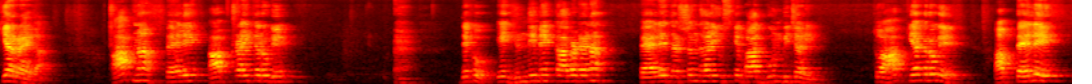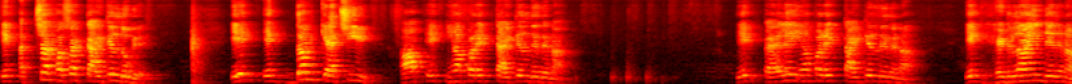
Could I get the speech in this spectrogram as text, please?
क्या रहेगा। आप ना पहले आप ट्राई करोगे। देखो, एक हिंदी में एक कहावट है ना, पहले दर्शनधारी उसके बाद गुण विचारी तो आप क्या करोगे? आप पहले एक अच्छा खासा टाइटल दोगे। एक एकदम कैची आप एक यहाँ पर एक टाइटल दे देना। एक पहले यहाँ पर एक टाइटल दे देना। एक हेडलाइन दे देना।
